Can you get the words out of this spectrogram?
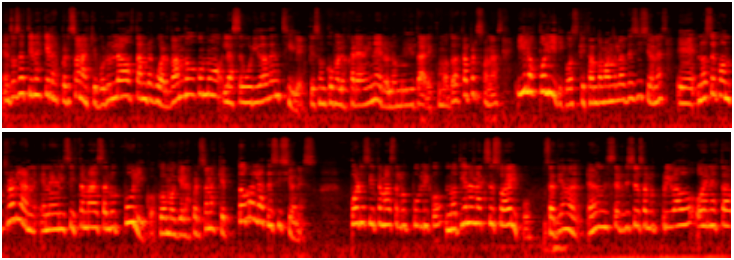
Entonces tienes que las personas que por un lado están resguardando como la seguridad en Chile, que son como los carabineros, los militares, como todas estas personas, y los políticos que están tomando las decisiones, eh, no se controlan en el sistema de salud público, como que las personas que toman las decisiones por el sistema de salud público no tienen acceso a él, se atienden en el servicio de salud privado o en estas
